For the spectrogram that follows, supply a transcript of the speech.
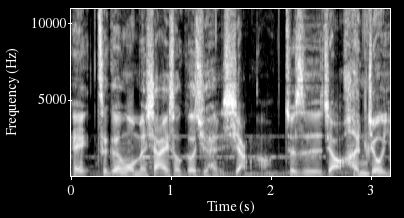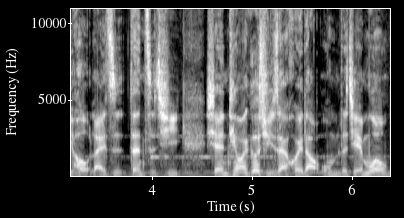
哎，这跟我们下一首歌曲很像啊，就是叫《很久以后》，来自邓紫棋。先听完歌曲，再回到我们的节目哦。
